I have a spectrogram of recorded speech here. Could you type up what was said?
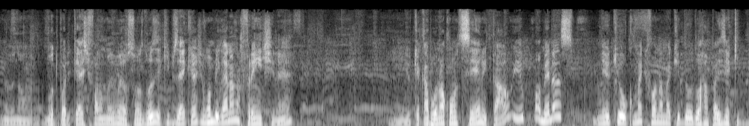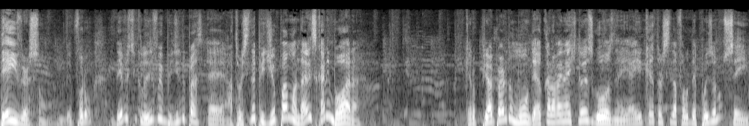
no, no, no outro podcast fala, meu, são as duas equipes aí que vão brigar lá na frente, né? E o que acabou não acontecendo e tal. E o Palmeiras, meio que o. Como é que foi o nome aqui do, do rapazinho aqui? Daverson. Foram, o Daverson, inclusive, foi pedido pra. É, a torcida pediu pra mandar esse cara embora. Que era o pior pior do mundo. Aí o cara vai e mete dois gols, né? E aí o que a torcida falou depois eu não sei.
